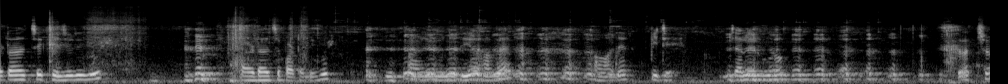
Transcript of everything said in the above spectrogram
এটা হচ্ছে খেজুরি গুড়, আর এটা হচ্ছে পাটালি গুড়। আর এগুলো দিয়ে হবে আমাদের পিঠে। চালের গুঁড়ো। আচ্ছা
